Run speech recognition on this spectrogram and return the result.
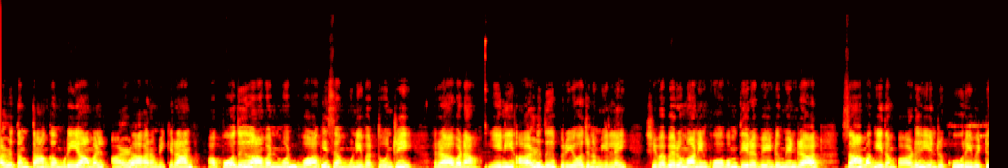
அழுத்தம் தாங்க முடியாமல் அழ ஆரம்பிக்கிறான். அப்போது அவன் முன் வாகிச முனிவர் தோன்றி ராவணா இனி அழுது பிரயோஜனம் இல்லை. சிவபெருமானின் கோபம் தீர வேண்டும் என்றால் சாமகீதம் பாடு என்று கூறிவிட்டு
